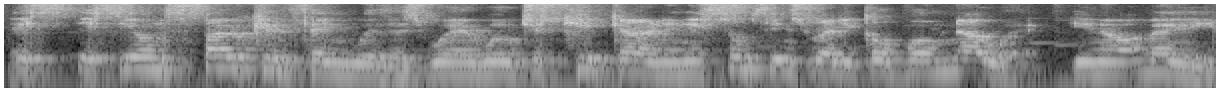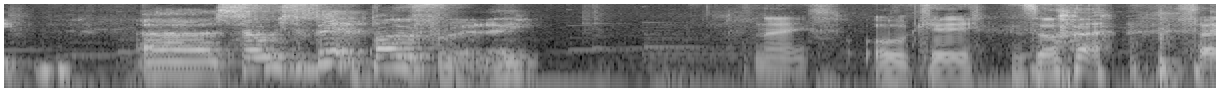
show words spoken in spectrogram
it's it's the unspoken thing with us where we'll just keep going, and if something's really good, we'll know it. You know what I mean? Uh, so it's a bit of both, really. Nice. Okay, so So,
